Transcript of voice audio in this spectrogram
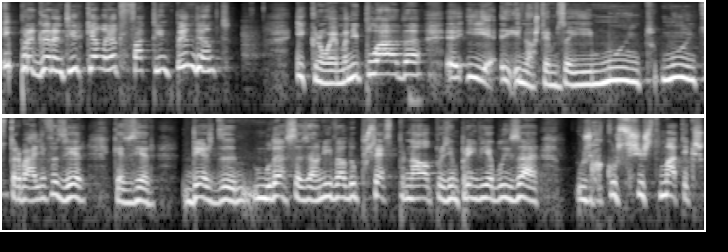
e para garantir que ela é de facto independente e que não é manipulada. Eh, e, e, nós temos aí muito, muito trabalho a fazer. Quer dizer, desde mudanças ao nível do processo penal, por exemplo, para inviabilizar os recursos sistemáticos,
